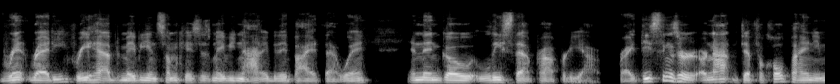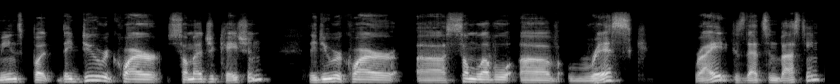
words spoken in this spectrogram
rent ready rehabbed maybe in some cases maybe not maybe they buy it that way and then go lease that property out right these things are, are not difficult by any means but they do require some education they do require uh, some level of risk, right? Because that's investing.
